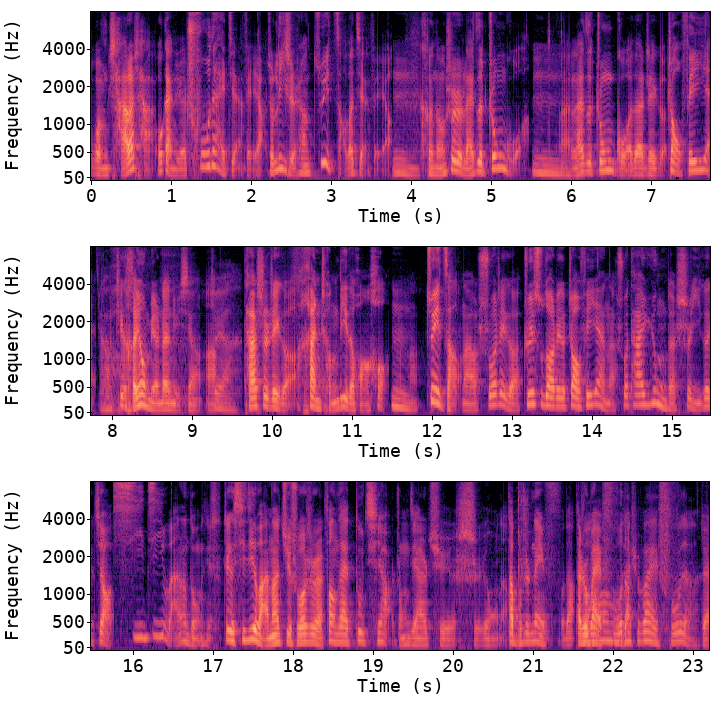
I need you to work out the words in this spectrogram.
我们查了查，我感觉初代减肥药，就历史上最早的减肥药，嗯可能是来自中国嗯啊，来自中国的这个赵飞燕哦，这个很有名的女性啊。对啊，她是这个汉成帝的皇后。嗯啊，最早呢说这个追溯到这个赵飞燕呢，说她用的是一个叫西肌丸的东西。这个西肌丸呢，据说是放在肚脐中间去使用的，它不是内服的，它是外敷的。哦它是外敷的。对，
